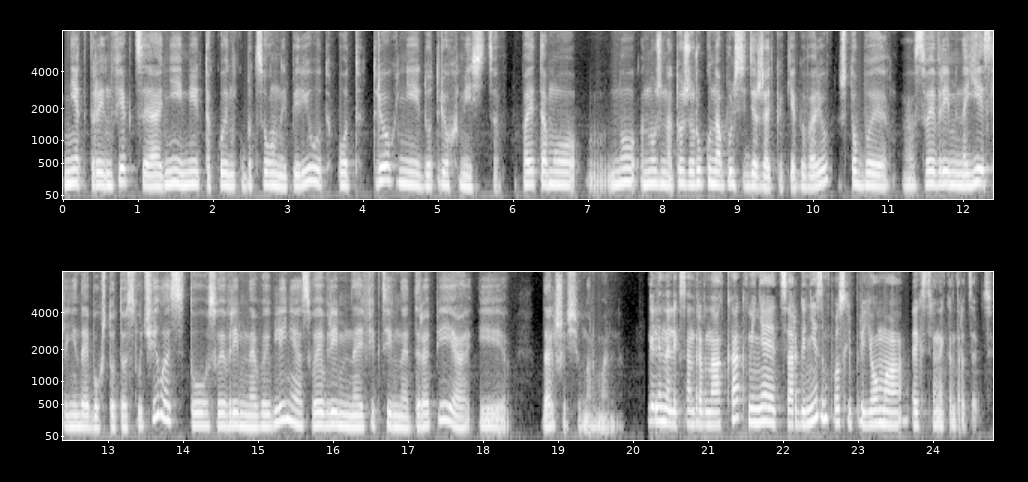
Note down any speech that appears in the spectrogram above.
некоторые инфекции, они имеют такой инкубационный период от трех дней до трех месяцев. Поэтому ну, нужно тоже руку на пульсе держать, как я говорю, чтобы э, своевременно, если, не дай бог, что-то случилось, то своевременное выявление, своевременная эффективная терапия, и дальше все нормально. Галина Александровна, а как меняется организм после приема экстренной контрацепции?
